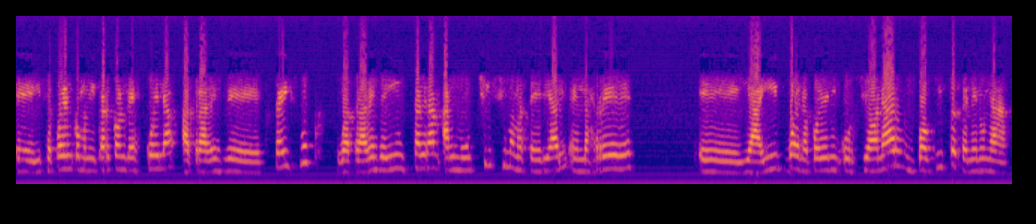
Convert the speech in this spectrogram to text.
eh, y se pueden comunicar con la escuela a través de Facebook o a través de Instagram. Hay muchísimo material en las redes eh, y ahí, bueno, pueden incursionar un poquito, tener una,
